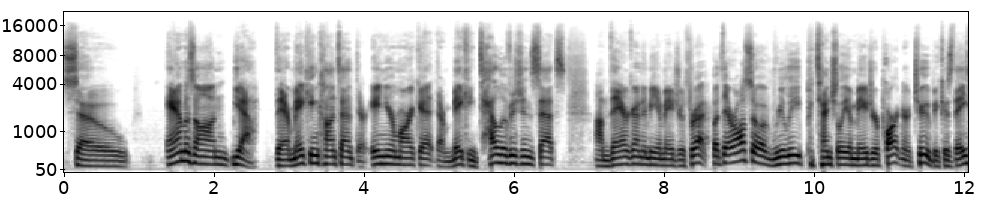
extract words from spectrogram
So Amazon, yeah, they're making content. They're in your market. They're making television sets. Um, they're going to be a major threat, but they're also a really potentially a major partner too, because they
